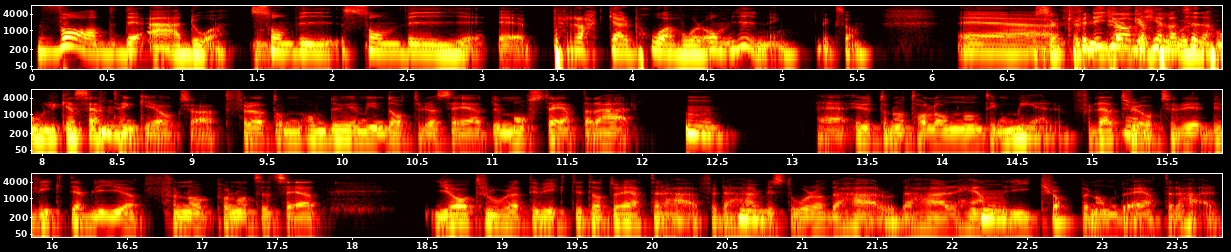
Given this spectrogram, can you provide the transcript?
vad det är då som vi, som vi eh, prackar på vår omgivning. Liksom. Eh, för det gör vi hela på tiden. på olika sätt tänker jag också. Att för att om, om du är min dotter och säger att du måste äta det här. Mm. Eh, utan att tala om någonting mer. För där tror Ja. jag också det, det viktiga blir ju att nå- på något sätt säga att jag tror att det är viktigt att du äter det här för det här Mm. består av det här och det här händer Mm. i kroppen om du äter det här.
